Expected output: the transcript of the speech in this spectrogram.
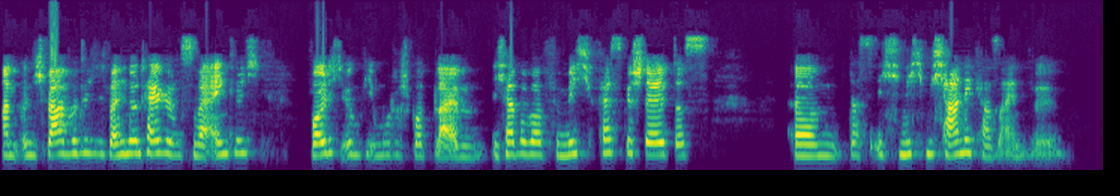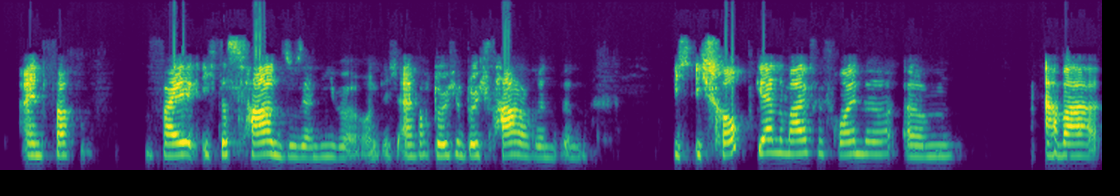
und, und ich war wirklich, ich war hin und her gerissen, weil eigentlich wollte ich irgendwie im Motorsport bleiben. Ich habe aber für mich festgestellt, dass, ähm, dass ich nicht Mechaniker sein will. Einfach, weil ich das Fahren so sehr liebe und ich einfach durch und durch Fahrerin bin. Ich, ich schraube gerne mal für Freunde, ähm, aber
